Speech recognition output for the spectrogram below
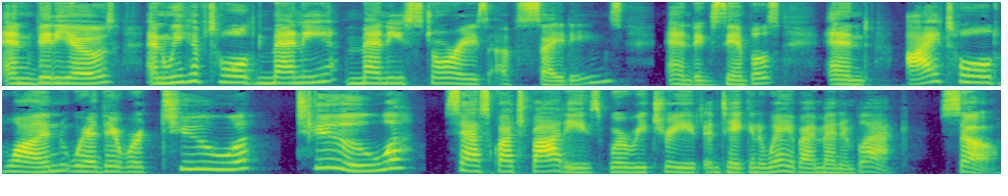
and videos, and we have told many, many stories of sightings and examples. And I told one where there were two, two Sasquatch bodies were retrieved and taken away by men in black. So,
